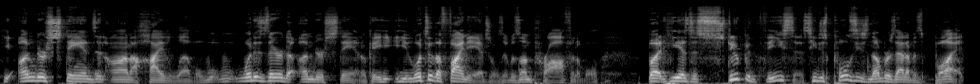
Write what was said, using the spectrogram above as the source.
he understands it on a high level. What is there to understand? Okay, he, he looked at the financials; it was unprofitable, but he has a stupid thesis. He just pulls these numbers out of his butt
